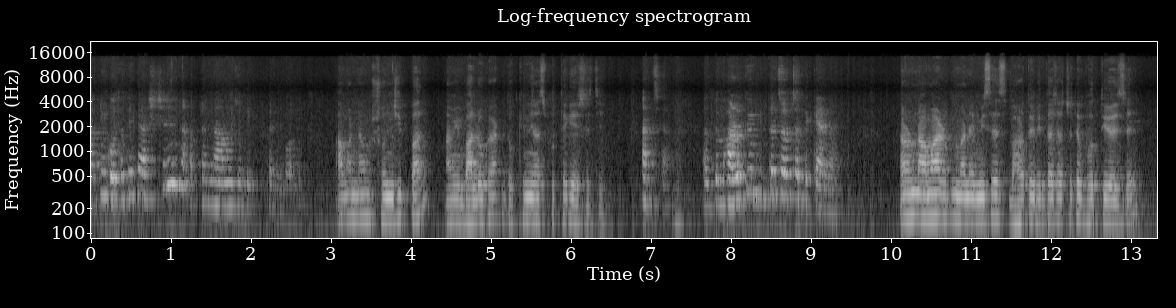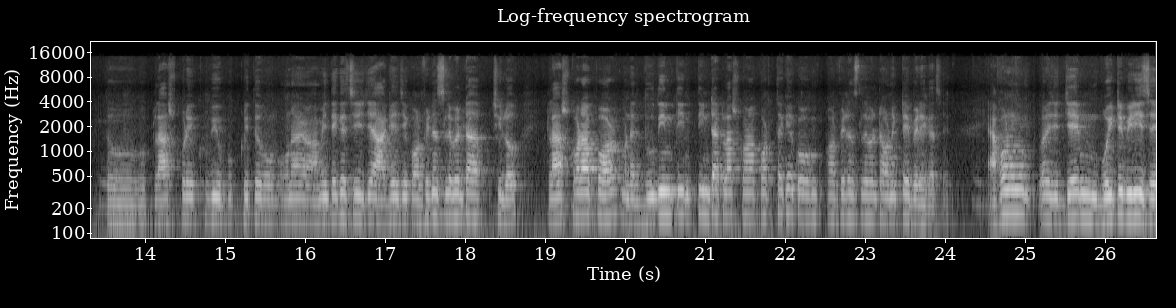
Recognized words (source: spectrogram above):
আপনি কোথা থেকে আসছেন আপনার নাম যদি একটুখানি বলেন। আমার নাম সঞ্জীব পাল। আমি বালুঘাট দক্ষিণ দিনাজপুর থেকে এসেছি। আচ্ছা তো ভারতীয় বিদ্যা চর্চাতে কেন? কারণ আমার মানে মিসেস ভারতীয় বিদ্যাচর্চাতে ভর্তি হয়েছে। তো ক্লাস করে খুবই উপকৃত এবং ওনার আমি দেখেছি যে আগে যে কনফিডেন্স লেভেলটা ছিল ক্লাস করার পর মানে দুদিন তিন তিনটা ক্লাস করার পর থেকে কনফিডেন্স লেভেলটা অনেকটাই বেড়ে গেছে। এখন যে বইটি বেরিয়েছে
